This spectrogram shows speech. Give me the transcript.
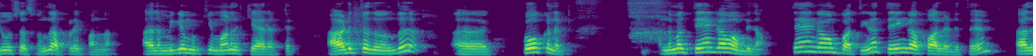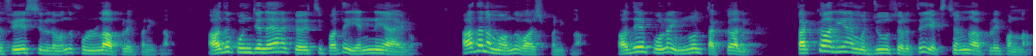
ஜூஸஸ் வந்து அப்ளை பண்ணலாம். அதில் மிக முக்கியமானது கேரட்டு அடுத்தது வந்து கோகோனட் அந்த மாதிரி தேங்காவும் அப்படிதான். தேங்காவும் பார்த்தீங்கன்னா தேங்காய் பால் எடுத்து அது ஃபேஷியலில் வந்து ஃபுல்லாக அப்ளை பண்ணிக்கலாம். அது கொஞ்ச நேரம் கழித்து பார்த்தா எண்ணெய் ஆகிடும் அதை நம்ம வந்து வாஷ் பண்ணிக்கலாம். அதே போல் இன்னும் தக்காளி. தக்காளியை நம்ம ஜூஸ் எடுத்து எக்ஸ்டர்னல் அப்ளை பண்ணலாம்.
